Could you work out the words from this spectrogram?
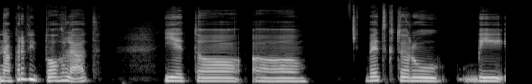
na prvý pohľad je to uh, vec, ktorú by e,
